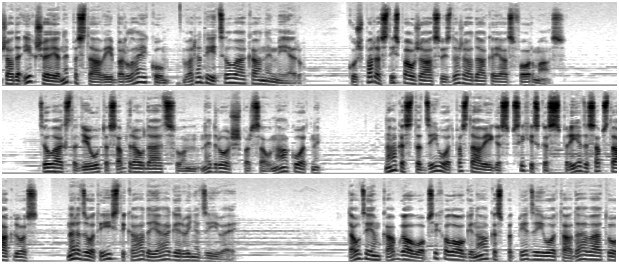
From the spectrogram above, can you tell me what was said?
Šāda iekšēja nepastāvība ar laiku var radīt cilvēkā nemieru, kurš parasti izpaužās visdažādākajās formās. Cilvēks tad jūtas apdraudēts un nedrošs par savu nākotni, Nākas tad dzīvot pastāvīgas psihiskas spriedzes apstākļos, neredzot īsti kāda jēga ir viņa dzīvē. Daudziem, kā apgalvo psihologi, nākas pat piedzīvot tā dēvēto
